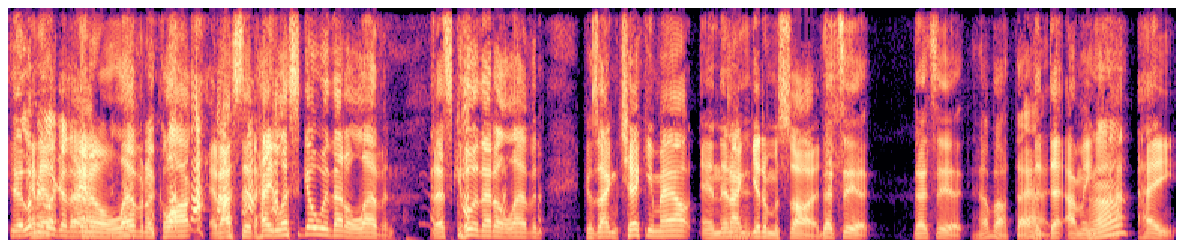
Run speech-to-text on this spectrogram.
Yeah, let me a- look at that. And an eleven o'clock, and I said, "Hey, let's go with that eleven. Let's go with that eleven because I can check him out and then I can get a massage." That's it. That's it. How about that? the da- I mean, Huh? I- hey,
